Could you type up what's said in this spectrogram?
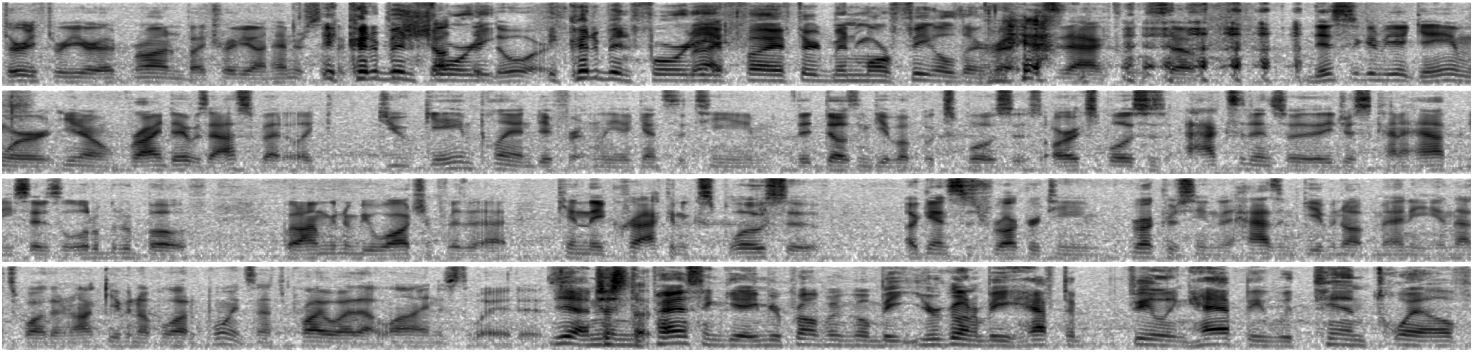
33-yard run by TreVeyon Henderson. It could have been 40. Door. It could have been 40 Right. if, uh, if there'd been more field there. Right, exactly. So this is going to be a game where, you know, Ryan Day was asked about it. Like, do you game plan differently against a team that doesn't give up explosives? Are explosives accidents or do they just kind of happen? He said it's a little bit of both, but I'm going to be watching for that. Can they crack an explosive against this Rucker team, Rutgers team that hasn't given up many, and that's why they're not giving up a lot of points. And that's probably why that line is the way it is. Yeah, and Just in the a- passing game, you're probably going to be you're going to be have to feeling happy with 10, 12,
